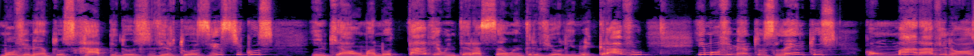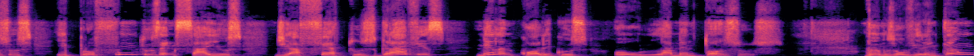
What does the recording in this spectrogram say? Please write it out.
Movimentos rápidos virtuosísticos em que há uma notável interação entre violino e cravo, e movimentos lentos com maravilhosos e profundos ensaios de afetos graves, melancólicos ou lamentosos. Vamos ouvir então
